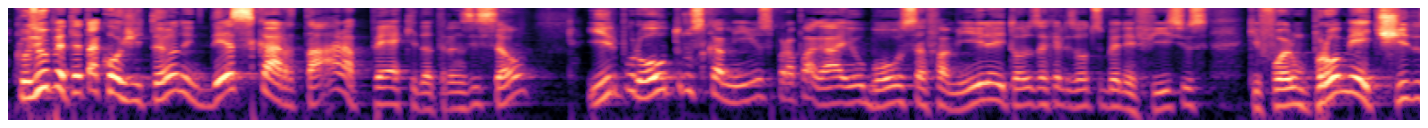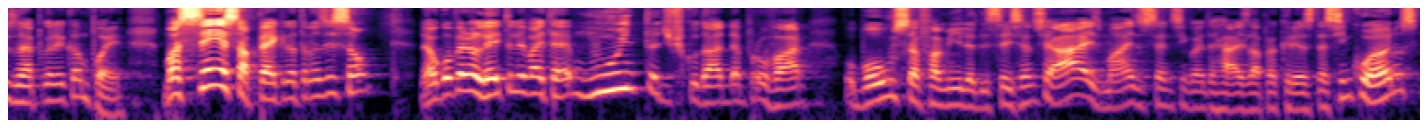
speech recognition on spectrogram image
Inclusive, o PT está cogitando em descartar a PEC da transição ir por outros caminhos para pagar o Bolsa Família e todos aqueles outros benefícios que foram prometidos na época da campanha. Mas sem essa PEC da transição, né, o governo eleito ele vai ter muita dificuldade de aprovar o Bolsa Família de 600 reais, mais os 150 reais lá para criança até 5 anos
